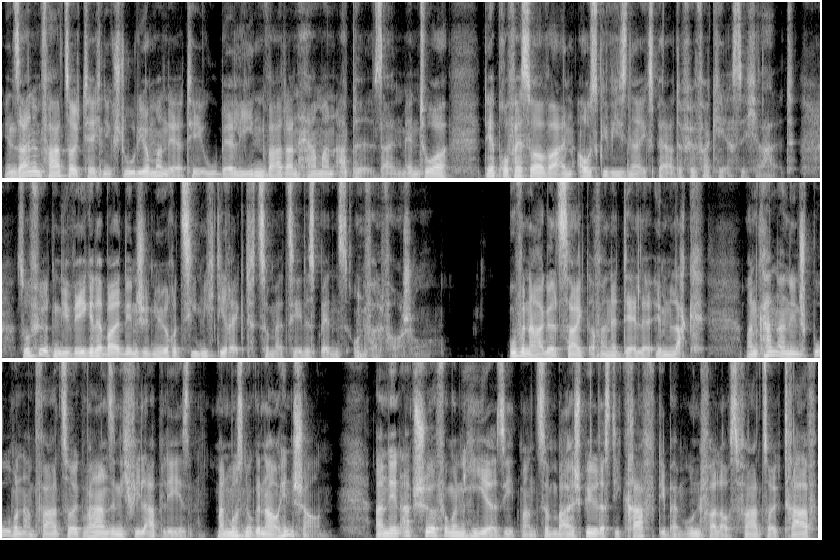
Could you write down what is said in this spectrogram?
In seinem Fahrzeugtechnikstudium an der TU Berlin war dann Hermann Appel sein Mentor. Der Professor war ein ausgewiesener Experte für Verkehrssicherheit. So führten die Wege der beiden Ingenieure ziemlich direkt zur Mercedes-Benz Unfallforschung. Uwe Nagel zeigt auf eine Delle im Lack. Man kann an den Spuren am Fahrzeug wahnsinnig viel ablesen. Man muss nur genau hinschauen. An den Abschürfungen hier sieht man zum Beispiel, dass die Kraft, die beim Unfall aufs Fahrzeug traf,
